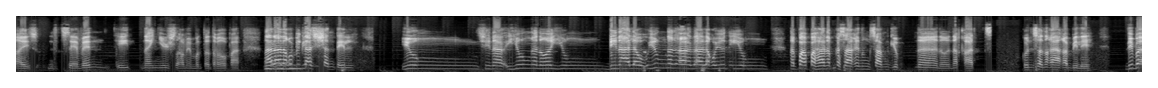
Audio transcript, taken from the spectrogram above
ay, 7, 8, 9 years na kami magtotropa. Naalala ko Mhm. bigla si Chantel. Yung, sina, yung ano, yung dinalaw, yung naalala ko yun, eh, yung nagpapahanap ka sa akin ng samgyup na, ano, na cuts, kung saan nakakabili. Di ba,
